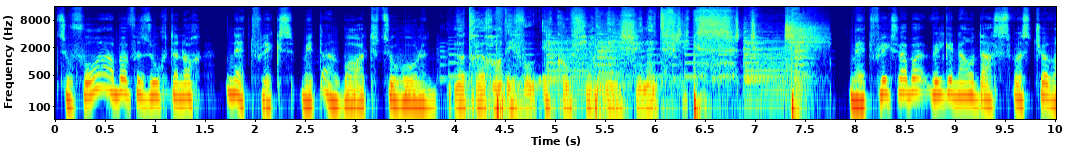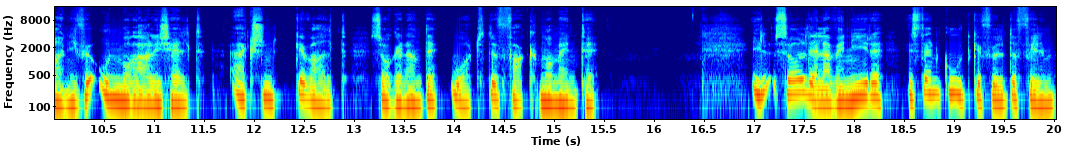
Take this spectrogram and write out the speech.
Zuvor aber versucht er noch, Netflix mit an Bord zu holen. Notre rendezvous est confirmé chez Netflix. Netflix aber will genau das, was Giovanni für unmoralisch hält. Action, Gewalt, sogenannte What the fuck Momente. Il Sol dell'Avenire ist ein gut gefüllter Film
